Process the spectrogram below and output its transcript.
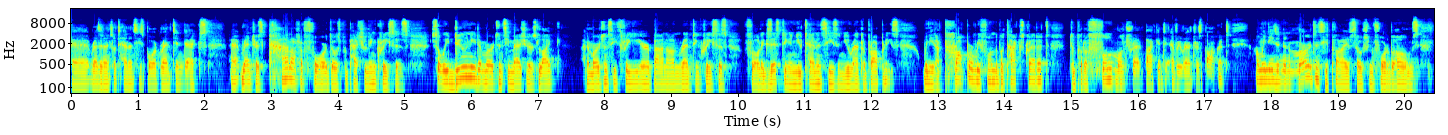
uh, Residential Tenancies Board rent index. Uh, renters cannot afford those perpetual increases. So we do need emergency measures like an emergency three year ban on rent increases for all existing and new tenancies and new rental properties. We need a proper refundable tax credit to put a full month's rent back into every renter's pocket. And we need an emergency supply of social affordable homes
